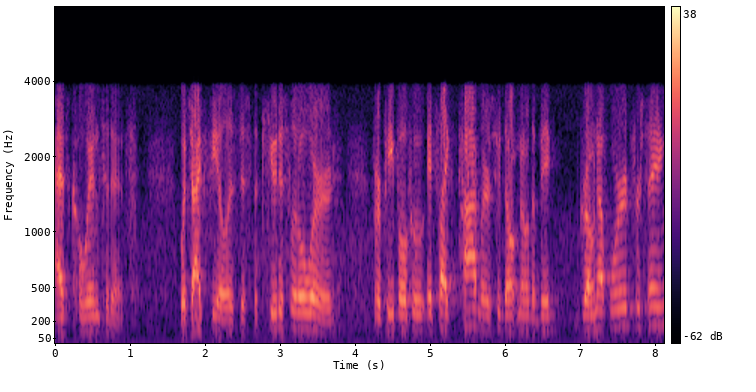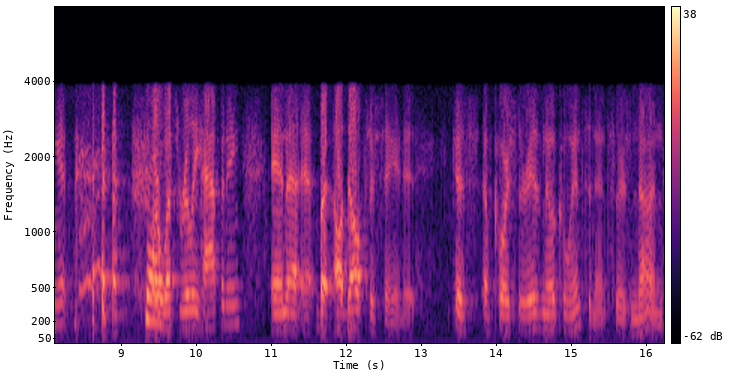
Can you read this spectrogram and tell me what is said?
as coincidence, which I feel is just the cutest little word for people who it's like toddlers who don't know the big grown-up word for saying it or what's really happening and uh, but adults are saying it because of course there is no coincidence there's none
